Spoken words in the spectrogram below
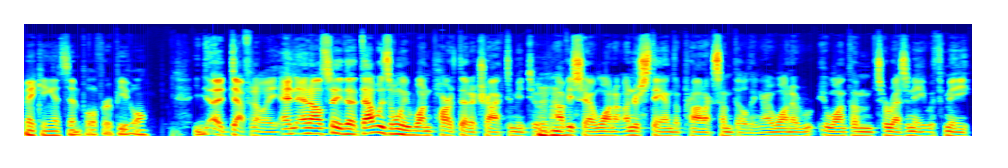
making it simple for people. Uh, definitely. And and I'll say that that was only one part that attracted me to it. Mm-hmm. Obviously, I want to understand the products I'm building. I want to I want them to resonate with me.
